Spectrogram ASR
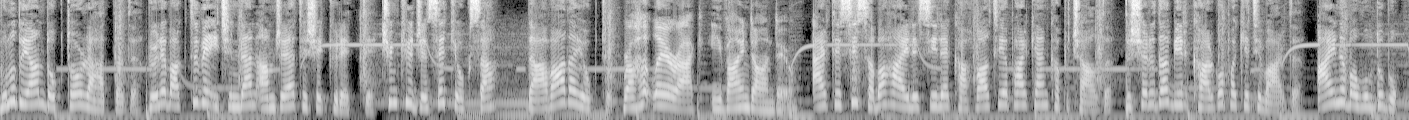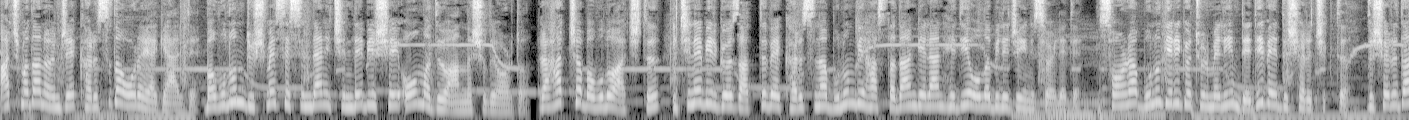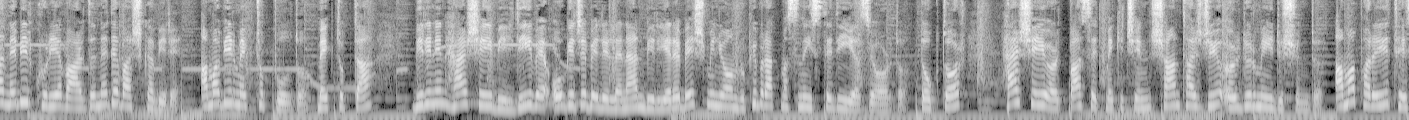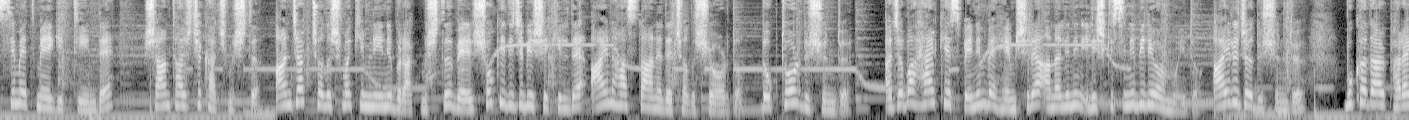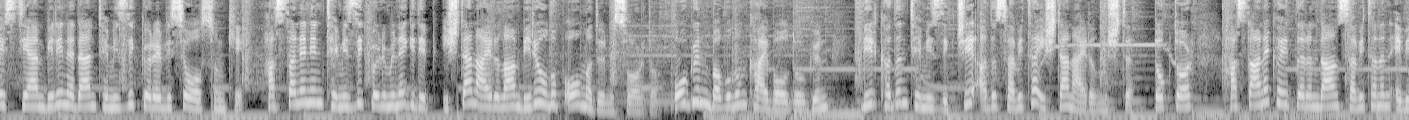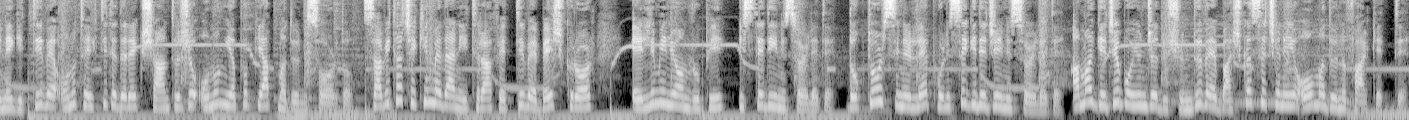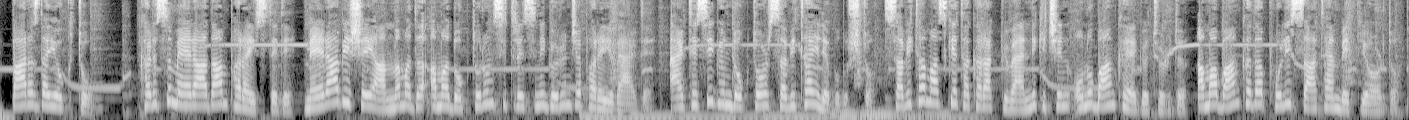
Bunu duyan doktor rahatladı. Göle baktı ve içinden amcaya teşekkür etti. Çünkü ceset yoksa dava da yoktu. Rahatlayarak Evine dondu. Ertesi sabah ailesiyle kahvaltı yaparken kapı çaldı. Dışarıda bir kargo paketi vardı. Aynı bavuldu bu. Açmadan önce karısı da oraya geldi. Bavulun düşme sesinden içinde bir şey olmadığı anlaşılıyordu. Rahatça bavulu açtı, içine bir göz attı ve karısına bunun bir hastadan gelen hediye olabileceğini söyledi. Sonra bunu geri götürmeliyim dedi ve dışarı çıktı. Dışarıda ne bir kurye vardı ne de başka biri. Ama bir mektup buldu. Mektupta birinin her şeyi bildiği ve o gece belirlenen bir yere 5 milyon rupi bırakmasını istediği yazıyordu. Doktor her şeyi örtbas etmek için şantajcıyı öldürmeyi düşündü. Ama parayı teslim etmeye gittiğinde şantajcı kaçmıştı. Ancak çalışma kimliğini bırakmıştı ve şok edici bir şekilde aynı hastanede çalışıyordu. Doktor düşündü. Acaba herkes benim ve hemşire Anali'nin ilişkisini biliyor muydu? Ayrıca düşündü. Bu kadar para isteyen biri neden temizlik görevlisi olsun ki? Hastanenin temizlik bölümüne gidip işten ayrılan biri olup olmadığını sordu. O gün bavulun kaybolduğu gün bir kadın temizlikçi adı Savita işten ayrılmıştı. Doktor, hastane kayıtlarından Savita'nın evine gitti ve onu tehdit ederek şantajı onun yapıp yapmadığını sordu. Savita çekinmeden itiraf etti ve 5 kror 50 milyon rupi istediğini söyledi. Doktor sinirle polise gideceğini söyledi. Ama gece boyunca düşündü ve başka seçeneği olmadığını fark etti. Barzda yoktu. Karısı Mehra'dan para istedi. Mehra bir şey anlamadı ama doktorun stresini görünce parayı verdi. Ertesi gün doktor Savita ile buluştu. Savita maske takarak güvenlik için onu bankaya götürdü. Ama bankada polis zaten bekliyordu.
